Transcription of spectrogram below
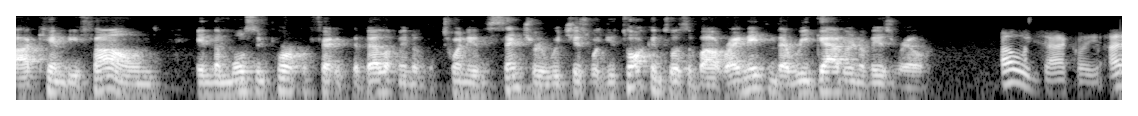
uh, can be found in the most important prophetic development of the 20th century, which is what you're talking to us about, right, Nathan? That regathering of Israel. Oh, exactly. I,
